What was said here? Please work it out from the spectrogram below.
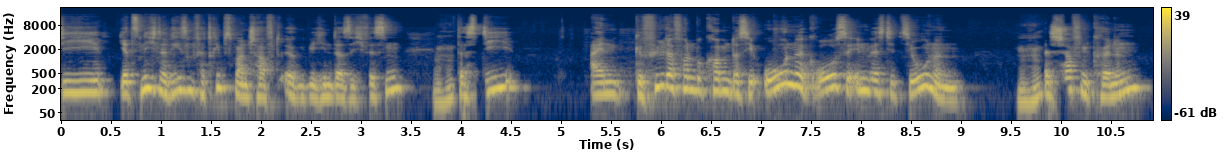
die jetzt nicht eine riesen Vertriebsmannschaft irgendwie hinter sich wissen, mhm. dass die ein Gefühl davon bekommen, dass sie ohne große Investitionen mhm. es schaffen können,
